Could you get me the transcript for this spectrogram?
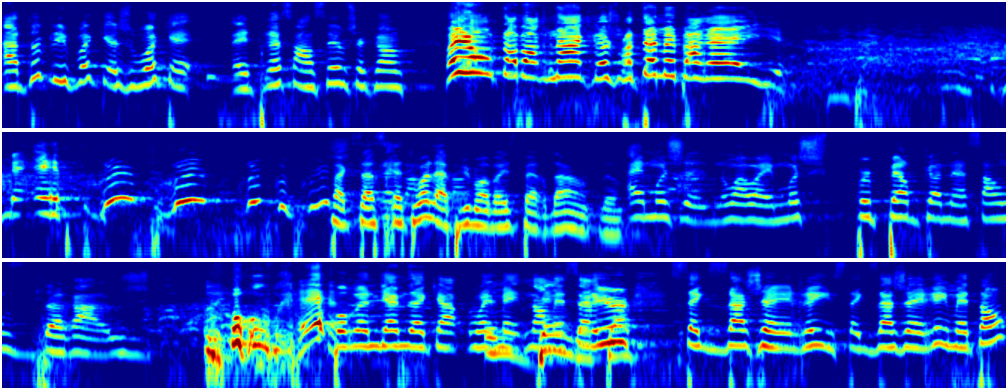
à toutes les fois que je vois qu'elle est très sensible, je suis comme Voyons, tabarnak, là, je vais t'aimer pareil! Mais elle est fru, fru, fru, fru, fru. Fait que ça serait toi la plus mauvaise perdante, là. Hey, moi, je, ouais, ouais, moi, je peux perdre connaissance de rage. Pour vrai? Pour une game de cartes. Ouais, Une mais, non, game mais de sérieux, cartes. c'est exagéré. C'est exagéré. Mettons,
